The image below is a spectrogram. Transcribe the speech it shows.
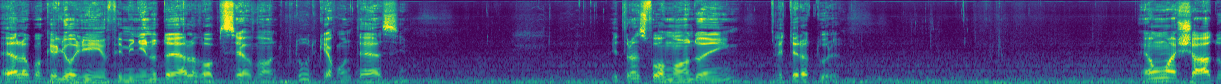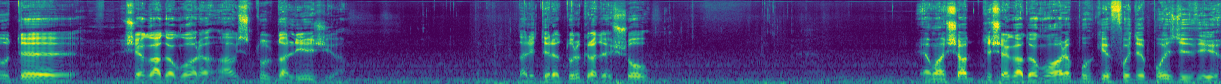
Ela, com aquele olhinho feminino dela, vai observando tudo que acontece e transformando em literatura. É um achado ter chegado agora ao estudo da Lígia, da literatura que ela deixou. É um achado ter chegado agora porque foi depois de vir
